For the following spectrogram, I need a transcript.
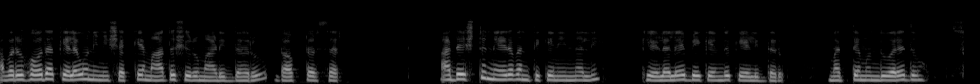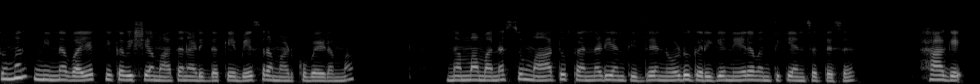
ಅವರು ಹೋದ ಕೆಲವು ನಿಮಿಷಕ್ಕೆ ಮಾತು ಶುರು ಮಾಡಿದ್ದರು ಡಾಕ್ಟರ್ ಸರ್. ಅದೆಷ್ಟು ನೇರವಂತಿಕೆ ನಿನ್ನಲ್ಲಿ? ಕೇಳಲೇಬೇಕೆಂದು ಕೇಳಿದ್ದರು. ಮತ್ತೆ ಮುಂದುವರೆದು, ಸುಮಂತ್ ನಿನ್ನ ವೈಯಕ್ತಿಕ ವಿಷಯ ಮಾತನಾಡಿದ್ದಕ್ಕೆ ಬೇಸರ ಮಾಡ್ಕೋಬೇಡಮ್ಮ. ನಮ್ಮ ಮನಸ್ಸು ಮಾತು ಕನ್ನಡಿ ಅಂತಿದ್ರೆ ನೋಡುಗರಿಗೆ ನೇರವಂತಿಕೆ ಅನ್ಸತ್ತೆ ಸರ್. ಹಾಗೆ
